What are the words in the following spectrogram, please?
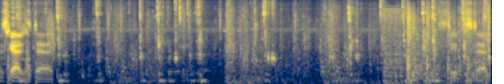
This guy's dead. This dude's dead.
